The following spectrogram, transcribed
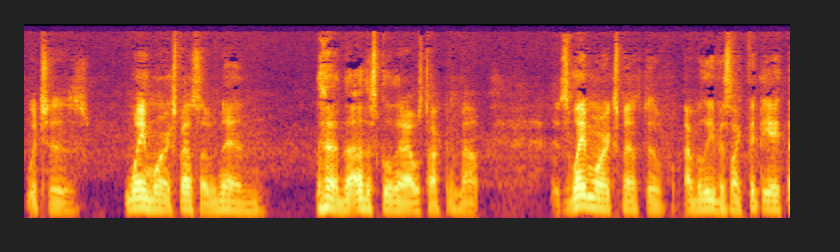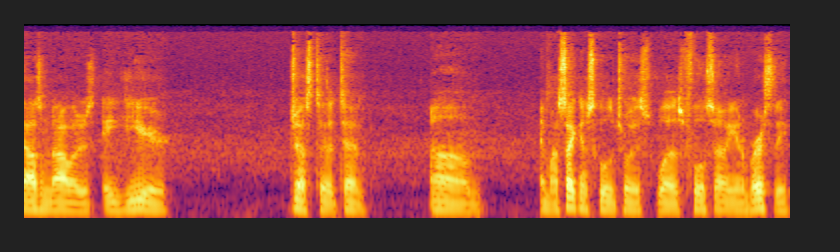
which is way more expensive than the other school that I was talking about. It's way more expensive. I believe it's like fifty-eight thousand dollars a year just to attend. Um, and my second school choice was Full Sail University,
